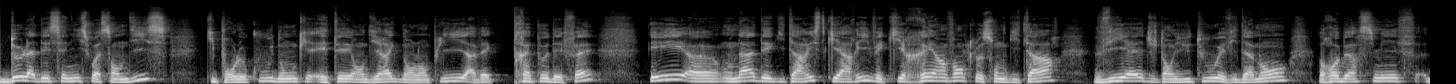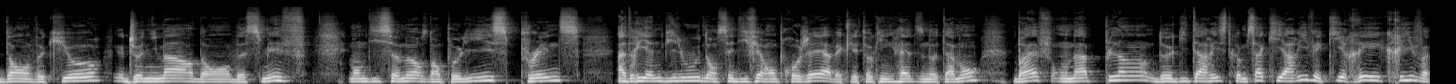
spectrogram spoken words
de la décennie 70 qui pour le coup donc était en direct dans l'ampli avec très peu d'effets. Et euh, on a des guitaristes qui arrivent et qui réinventent le son de guitare. The Edge dans U2 évidemment, Robert Smith dans The Cure, Johnny Marr dans The Smith, Mandy Summers dans Police, Prince, Adrian Bilou dans ses différents projets avec les Talking Heads notamment. Bref, on a plein de guitaristes comme ça qui arrivent et qui réécrivent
